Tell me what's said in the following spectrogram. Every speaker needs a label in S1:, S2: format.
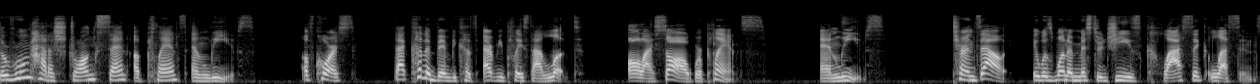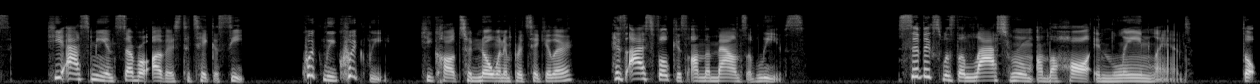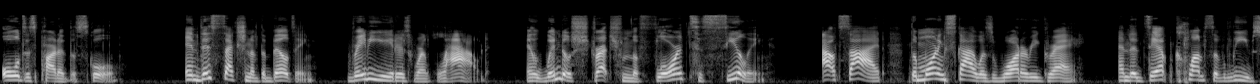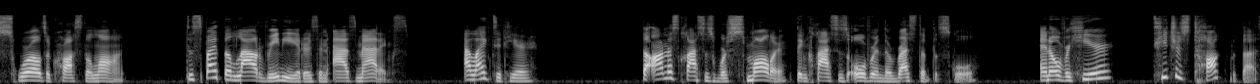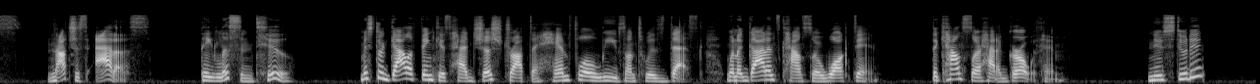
S1: The room had a strong scent of plants and leaves. Of course, that could have been because every place I looked, all I saw were plants and leaves. Turns out, it was one of Mr. G's classic lessons. He asked me and several others to take a seat. Quickly, quickly, he called to no one in particular, his eyes focused on the mounds of leaves. Civics was the last room on the hall in Lane Land, the oldest part of the school. In this section of the building, radiators were loud, and windows stretched from the floor to ceiling. Outside, the morning sky was watery gray, and the damp clumps of leaves swirled across the lawn. Despite the loud radiators and asthmatics, I liked it here. The honors classes were smaller than classes over in the rest of the school. And over here, teachers talked with us not just at us, they listened too. Mr. Galifianakis had just dropped a handful of leaves onto his desk when a guidance counselor walked in. The counselor had a girl with him. New student?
